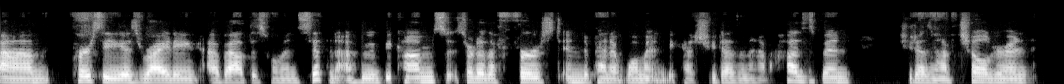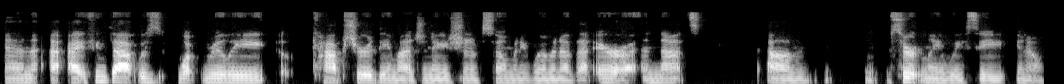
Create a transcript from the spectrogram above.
um, Percy is writing about this woman Cythna, who becomes sort of the first independent woman because she doesn't have a husband, she doesn't have children, and I, think that was what really captured the imagination of so many women of that era, and that's um, certainly we see you know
